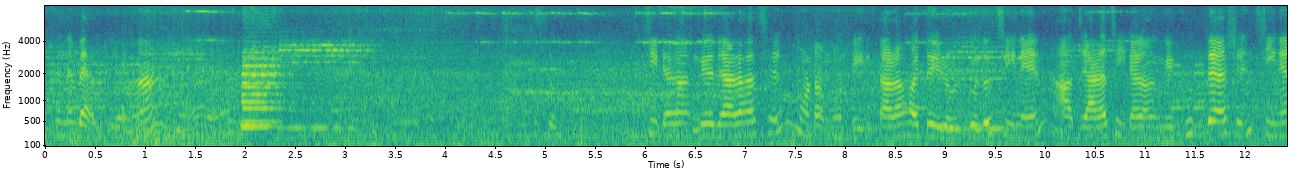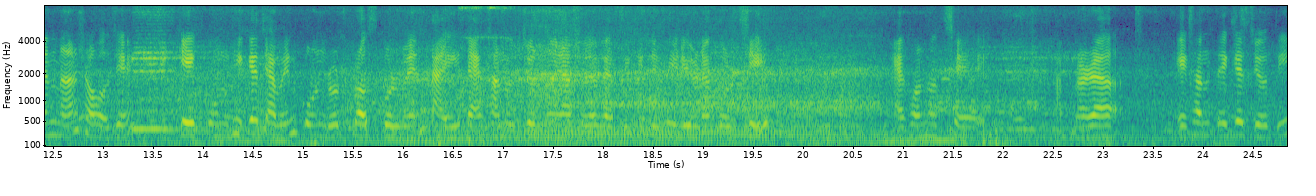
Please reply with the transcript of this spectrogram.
এখানে ব্যাগগুলো না চিটাগাঙ্গে যারা আছেন, মোটামুটি তারা হয়তো এই রুটগুলো চিনেন। আর যারা চিটাগাঙ্গে ঘুরতে আসেন, চিনেন না সহজে কে কোন দিকে যাবেন, কোন রোড ক্রস করবেন, তাই দেখানোর জন্যই আসলে বেসিক্যালি ভিডিওটা করছি। এখন হচ্ছে আপনারা এখান থেকে যদি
